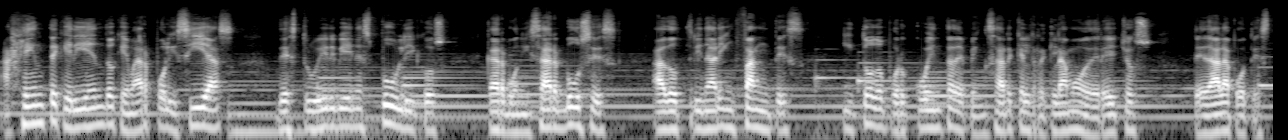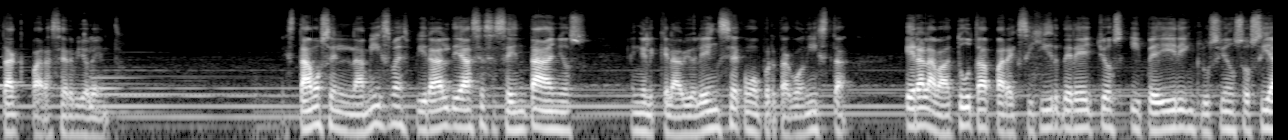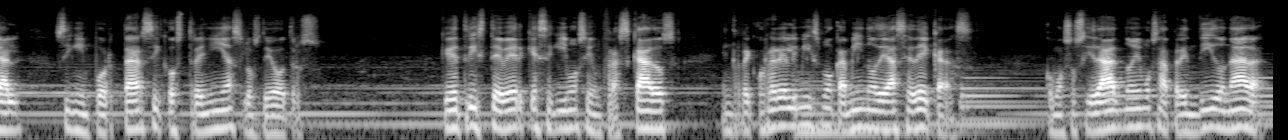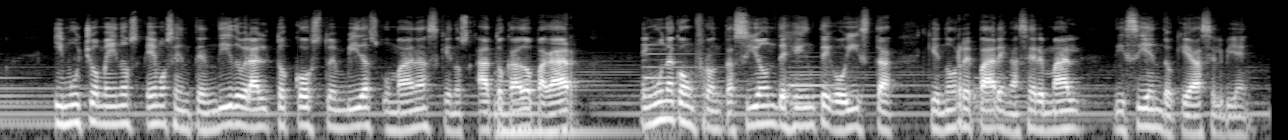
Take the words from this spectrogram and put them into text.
a gente queriendo quemar policías, destruir bienes públicos, carbonizar buses, adoctrinar infantes y todo por cuenta de pensar que el reclamo de derechos te da la potestad para ser violento. Estamos en la misma espiral de hace 60 años en el que la violencia como protagonista era la batuta para exigir derechos y pedir inclusión social sin importar si constreñías los de otros. Qué triste ver que seguimos enfrascados en recorrer el mismo camino de hace décadas. Como sociedad no hemos aprendido nada y mucho menos hemos entendido el alto costo en vidas humanas que nos ha tocado pagar en una confrontación de gente egoísta que no repara en hacer mal diciendo que hace el bien.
